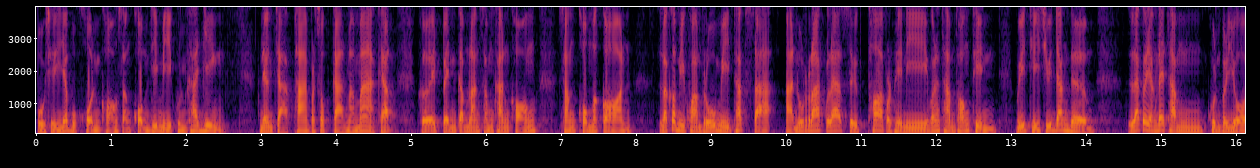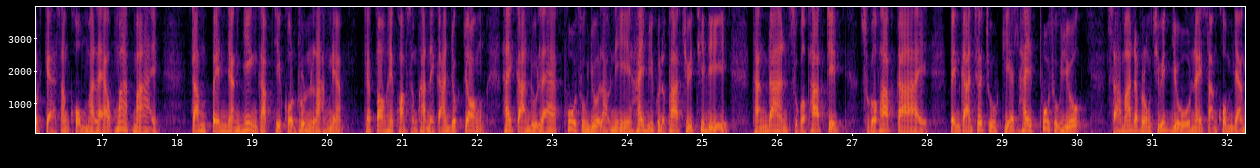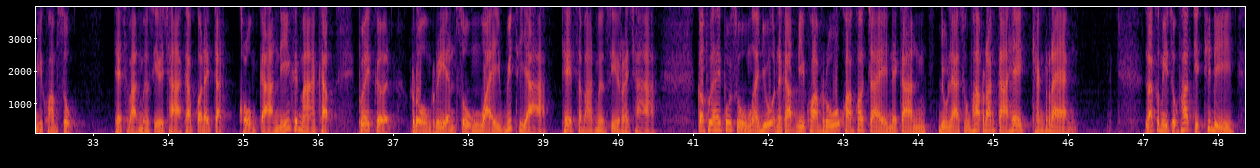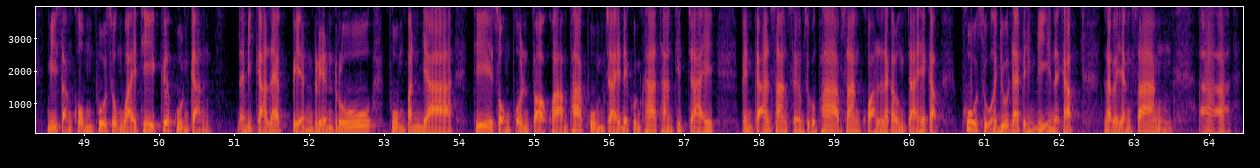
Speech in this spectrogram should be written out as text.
ปูชนียบุคคลของสังคมที่มีคุณค่ายิ่งเนื่องจากผ่านประสบการณ์มามากครับ เคยเป็นกำลังสำคัญของสังคมมาก่อน แล้วก็มีความรู้มีทักษะอนุรักษ์ และสืบทอดประเพณี วัฒนธรรมท้องถิ่น วิถีชีวิตดั้งเดิม และก็ยังได้ทำคุณประโยชน์แก่สังคมมาแล้วมากมายจำเป็นอย่างยิ่งครับที่คนรุ่นหลังเนี่ยจะต้องให้ความสำคัญในการยกย่อง ให้การดูแลผู้สูงอายุเหล่านี้ ให้มีคุณภาพชีวิตที่ดี ทั้งด้านสุขภาพจิต สุขภาพกาย เป็นการเชิดชูเกียรติให้ผู้สูงอายุ สามารถดำรงชีวิตอยู่ในสังคมอย่างมีความสุข เทศบาลเมืองศรีราชาครับก็ได้จัดโครงการนี้ขึ้นมาครับเพื่อให้เกิดโรงเรียนสูงวัยวิทยา เทศบาลเมืองศรีราชา ก็เพื่อให้ผู้สูงอายุนะครับมีความรู้ความเข้าใจในการดูแลสุขภาพร่างกายให้แข็งแรง แล้วก็มีสุขภาพจิตที่ดี มีสังคมผู้สูงวัยที่เกื้อกูลกัน และมีการแลกเปลี่ยนเรียนรู้ภูมิปัญญาที่ส่งผลต่อความภาคภูมิใจในคุณค่าทางจิตใจ เป็นการสร้างเสริมสุขภาพ สร้างขวัญและกำลังใจให้กับผู้สูงอายุได้เป็นอย่างดีนะครับ แล้วก็ยังสร้าง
